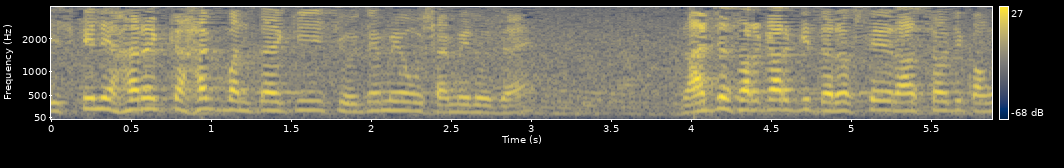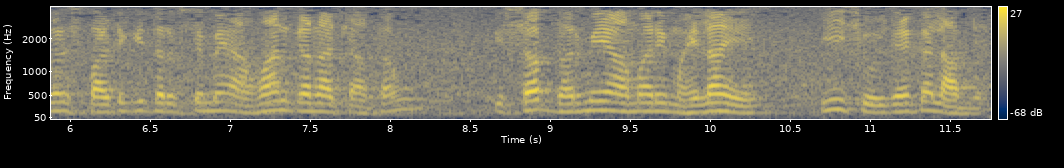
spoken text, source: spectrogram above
इसके लिए हर एक का हक बनता है कि इस योजना में वो शामिल हो जाए। राज्य सरकार की तरफ़ से राष्ट्रवादी कांग्रेस पार्टी की तरफ़ से मैं आह्वान करना चाहता हूँ कि सब धर्मीय हमारी महिलाएँ इस योजना का लाभ लें।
